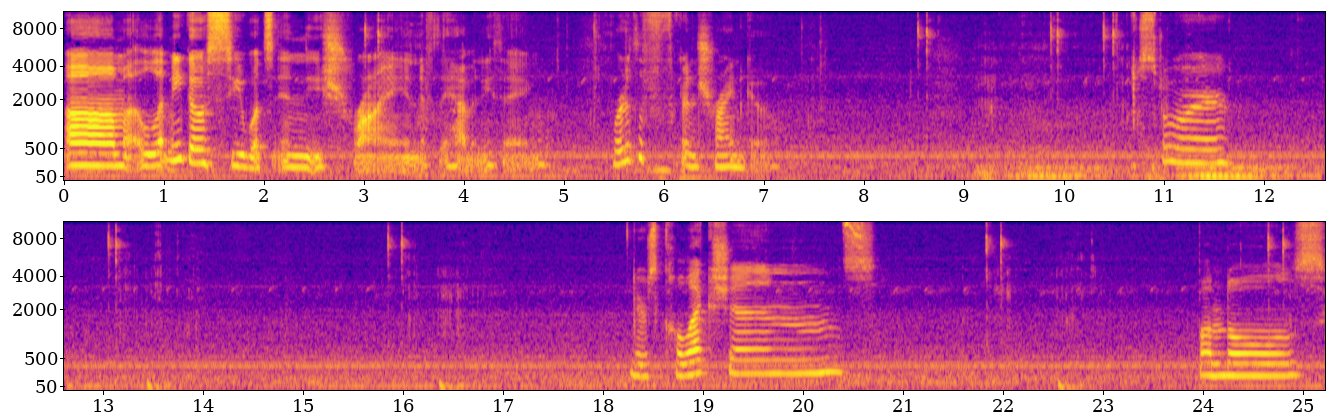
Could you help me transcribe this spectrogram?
um, let me go see what's in the shrine if they have anything. Where did the freaking shrine go? Store. There's collections, bundles,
